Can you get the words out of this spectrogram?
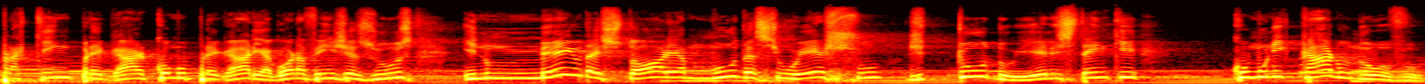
para quem pregar, como pregar, e agora vem Jesus, e no meio da história muda-se o eixo de tudo, e eles têm que comunicar o novo.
